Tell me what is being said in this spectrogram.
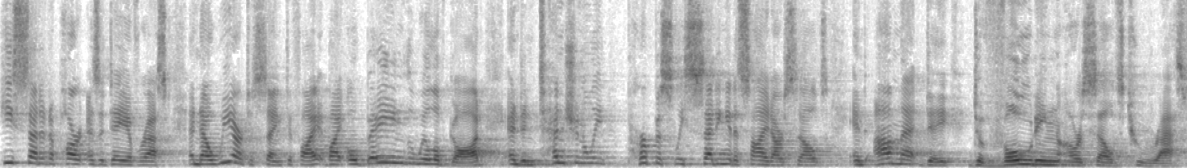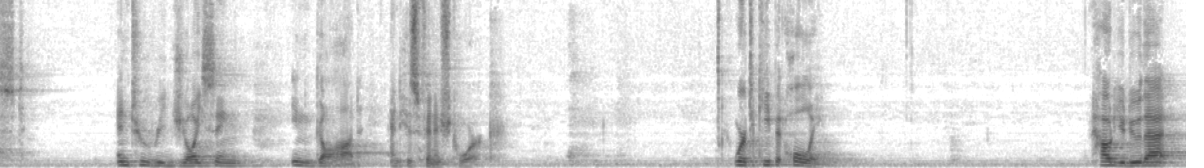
He set it apart as a day of rest. And now we are to sanctify it by obeying the will of God and intentionally purposely setting it aside ourselves, and on that day, devoting ourselves to rest and to rejoicing in God and His finished work. We're to keep it holy. How do you do that?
